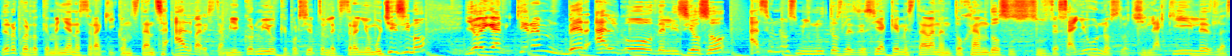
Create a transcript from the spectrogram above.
Les recuerdo que mañana estará aquí Constanza Álvarez también conmigo, que por cierto le extraño muchísimo. Y oigan, ¿quieren ver algo delicioso? Hace unos minutos les decía que me estaban antojando sus, sus desayunos, los chilaquiles, las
